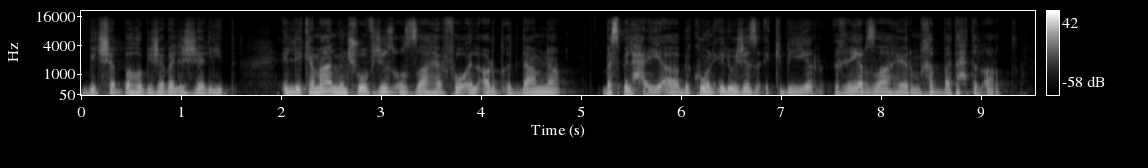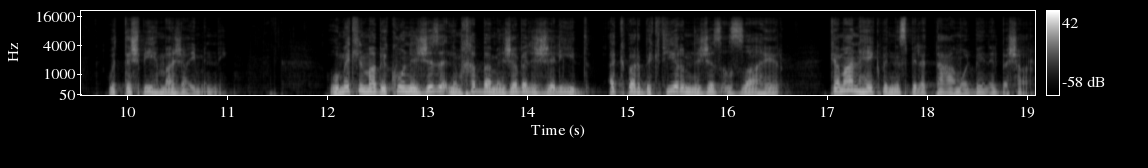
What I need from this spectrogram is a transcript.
بيتشبهوا بجبل الجليد اللي كمان منشوف جزءه الظاهر فوق الأرض قدامنا بس بالحقيقة بيكون له جزء كبير غير ظاهر مخبى تحت الأرض والتشبيه ما جاي مني. ومثل ما بيكون الجزء المخبى من جبل الجليد أكبر بكتير من الجزء الظاهر كمان هيك بالنسبة للتعامل بين البشر.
